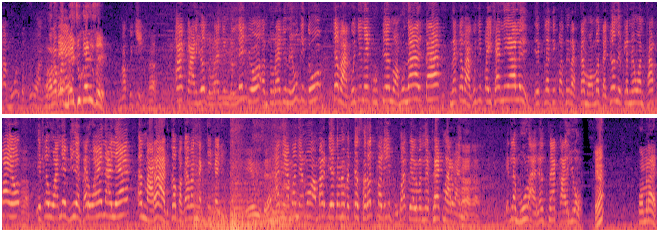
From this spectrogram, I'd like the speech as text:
આ મૂળ બધું અરે પણ છે. મેં શું કર્યું છે? બાપુજી આ કાળિયો ધોરાજી ગલ્લે ગયો અને ધોરાજીને એવું કીધું કે વાઘુજીને એક રૂપિયા નોમું ના હાલતા ને કે વાઘુજી પૈસા નહીં આલે. એટલાથી પછી રસ્તા મોહમ્મદ થયો ને એટલે મેં વન થાપાયો. એટલે વાને વીસ હજાર વાય ના લ્યા અને મારા હાડકા ભગાવવાનું નક્કી કર્યું એવું છે? અને એમાં ને એમાં અમાર બે જણા વચ્ચે શરત પડી ભૂબા પહેલવાનને ફેટ મારવાની. એટલે મૂળ આર્યો છે કાળિયો હે? હમણાં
